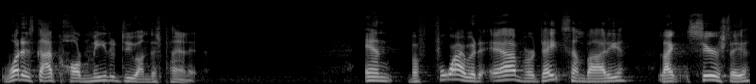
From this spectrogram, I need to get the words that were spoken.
What has God called me to do on this planet? And before I would ever date somebody, like seriously,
